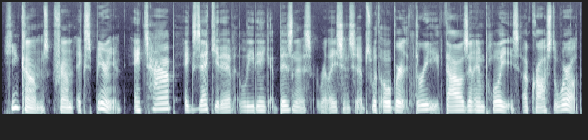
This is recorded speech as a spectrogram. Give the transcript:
He comes from Experian, a top executive leading business relationships with over 3,000 employees across the world.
